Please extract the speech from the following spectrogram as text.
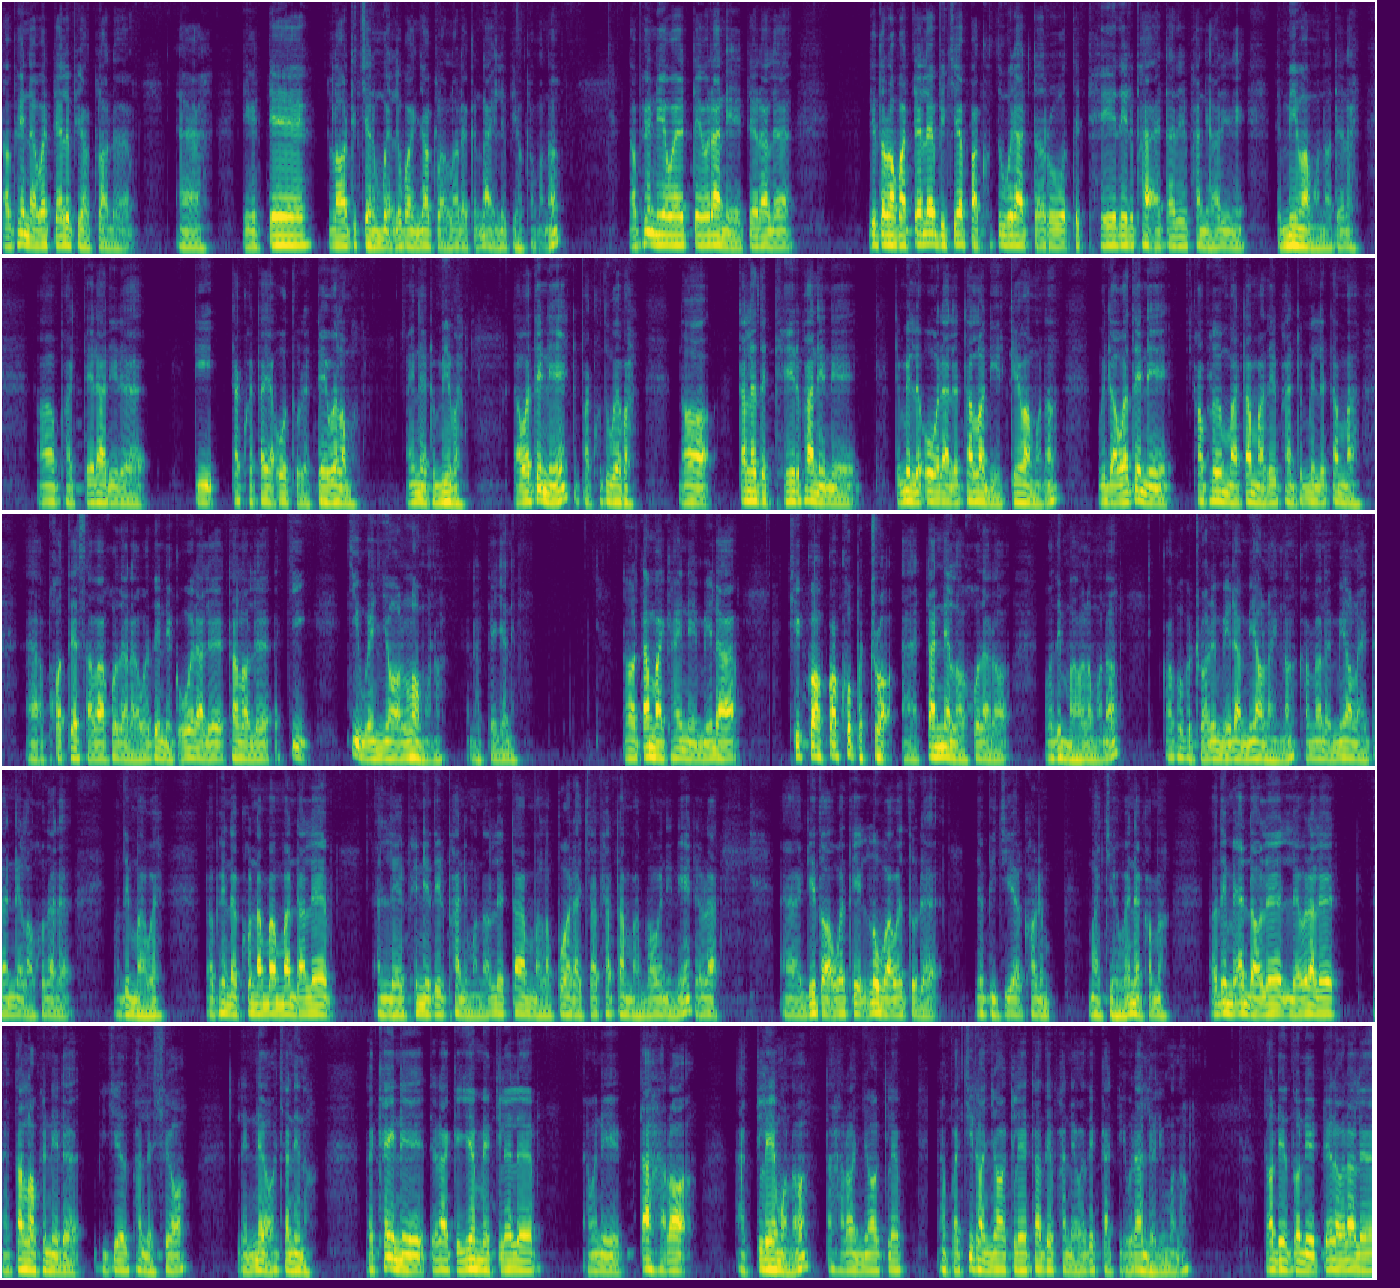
တော့ဖိနေဝတဲလပြောကလော်ဒအာ ဒီကတဲလော်တချင်မွဲလောဘညောကလော်လော်တဲ့ကနိုင်လပြောကလော်မနော်တော့ဖိနေဝတဲဝရနေတဲရလဲဒီတော့ဘာတဲလေဘီချေပါခုတူရတရိုတထေးတဲ့ဖာအတတဲ့ဖာနေရီနေတမေးမမနော်တဲလားအာဘာတဲရာဒီဒီတက်ခွတ်တရအိုတူရတဲဝဲလာမအဲ့နဲ့တမေးပါဒါဝတဲ့နေပါခုတူဝဲပါတော့တလက်တဲ့ထေးဖာနေနေတမေးလေအိုရလေတလဒီကဲပါမနော်ဝိဒါဝတဲ့နေ ကပလမာတမတဲ့ဖာတမေးလေတမအဖို့တဲ့ဆာဝခိုးတာဝတဲ့နေကိုရလေတလလေအကြည့်ကြည့်ဝဲညော်လော့မနော်အဲ့ဒါတဲကြနေတော့တမ္မခိုင်းနေမေလာထီကောကောခုပထရအဲတန်နဲ့လောခေါ်တာတော့ဝဒီမောင်းလောမနော်ကောခုပထရရဲ့မေတာမြောက်လိုက်နော်ခမောင်းနဲ့မြောက်လိုက်တန်နဲ့လောခေါ်တာတဲ့ဝဒီမောင်းဝဲတော့ဖိနေခုနမမန်ဒါလဲ အလေဖိနေတဲ့ဖာနေမနော်လက်တာမလပေါ်တာချဖြတ်တမမလောနေနေတယ်လားအဲဒီတော့ဝတိလောဘဝတုတဲ့ညပီကြီးခေါ်တယ်မကျဝဲနဲ့ခမောင်းအဒီမဲတော့လေလေဝရလေတာလောက်ဖနေတဲ့ဘီဂျေဖတ်လက်ရှောလေနေောချနေနော်အခိုင်နေတရကရဲမဲကလဲလဲအဝနေတာဟာရအကလဲမနော်တာဟာရညောကလဲပချီရညောကလဲတာတဲ့ဖနေဝတဲ့ကတိဝရလေလီမနော် တော့တဲ့တော့နေတဲရဝရလေ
